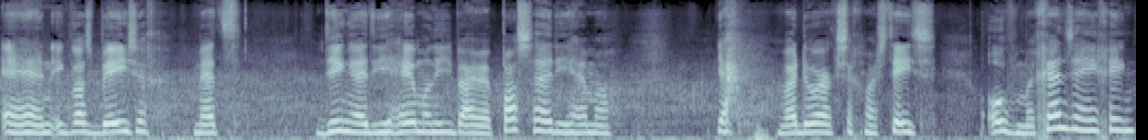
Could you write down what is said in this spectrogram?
En ik was bezig met dingen die helemaal niet bij me passen. Die helemaal, ja, waardoor ik zeg maar steeds over mijn grenzen heen ging.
